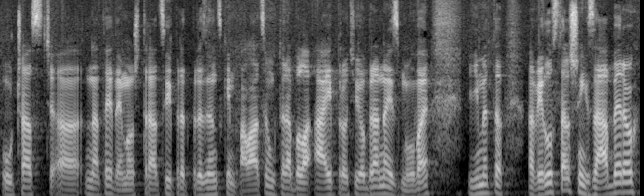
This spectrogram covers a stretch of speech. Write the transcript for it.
účasť uh, na tej demonstrácii, pred prezidentským palácom, ktorá bola aj proti obranej zmluve. Vidíme to v ilustračných záberoch.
